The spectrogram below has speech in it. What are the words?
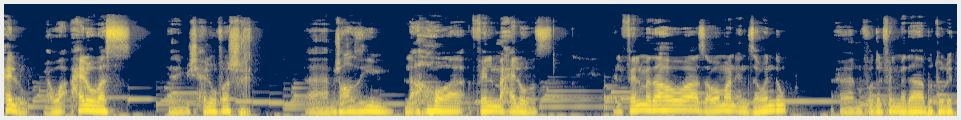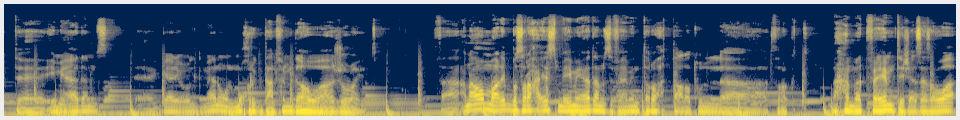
حلو يعني هو حلو بس يعني مش حلو فشخ آه، مش عظيم لا هو فيلم حلو بس. الفيلم ده هو The Woman in the Window المفروض الفيلم ده بطولة آه، إيمي آدمز جاري أولد مان والمخرج بتاع الفيلم ده هو جو رايت. فأنا أول ما قريت بصراحة اسم إيمي آدمز فاهم أنت رحت على طول آه، اتفرجت. ما اتفهمتش أساسا. هو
